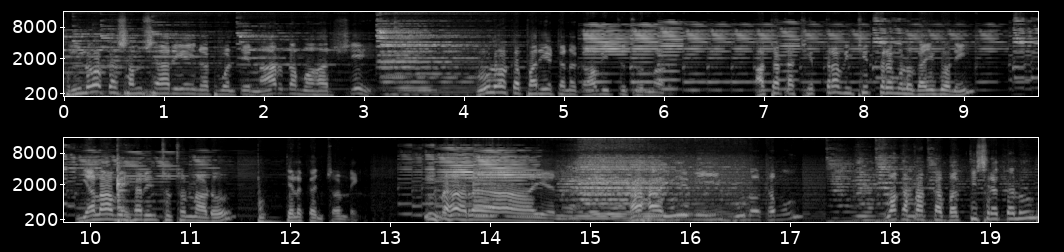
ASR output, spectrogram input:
త్రిలోక సంసారి అయినటువంటి నారద మహర్షి భూలోక పర్యటన గావించుతున్నాడు అతట చిత్ర విచిత్రములు గైగొని ఎలా విహరించుతున్నాడో తిలకించండి. నారాయణ. ఆహా ఏమి ఈ భూలోకము? ఒక పక్క భక్తి శ్రద్ధలు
